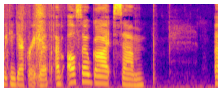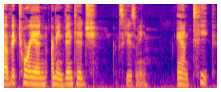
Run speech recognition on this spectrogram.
we can decorate with. I've also got some uh, Victorian, I mean vintage, excuse me, antique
